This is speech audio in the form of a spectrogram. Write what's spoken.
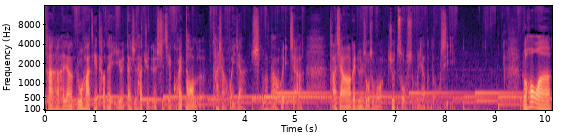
他好像，如果他今天躺在医院，但是他觉得时间快到了，他想回家，请让他回家。他想要跟你们说什么，就做什么样的东西。然后啊，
